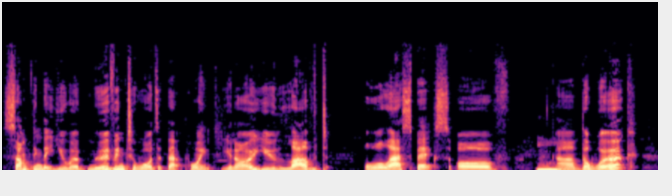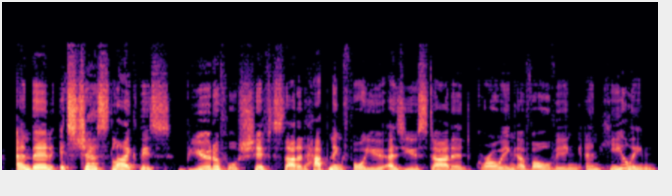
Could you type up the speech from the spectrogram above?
something that you were moving towards at that point. You know, you loved all aspects of Mm. um, the work. And then it's just like this beautiful shift started happening for you as you started growing, evolving, and healing.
